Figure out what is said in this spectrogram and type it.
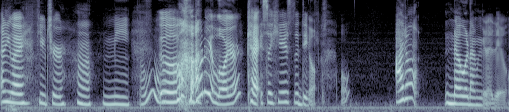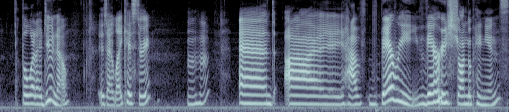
Anyway, future, huh? Me. Ooh. I want to be a lawyer. Okay, so here's the deal. Oh. I don't know what I'm gonna do, but what I do know is I like history, Mm-hmm. and I have very, very strong opinions,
